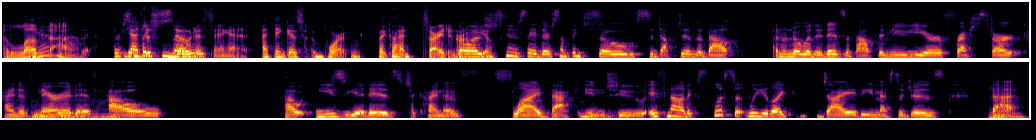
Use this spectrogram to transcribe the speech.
i love that Yeah. There's Yeah, just so- noticing it, I think, is important. But go ahead. Sorry to interrupt No, I was you. just going to say there's something so seductive about I don't know what it is about the new year fresh start kind of narrative Mhm. how how easy it is to kind of slide back Mhm. into if not explicitly like diety messages that Mhm.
